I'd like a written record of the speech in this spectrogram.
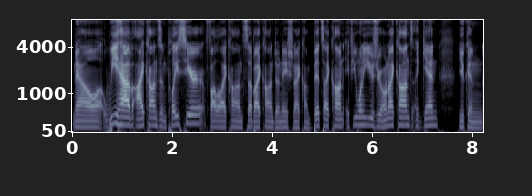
Now, we have icons in place here follow icon, sub icon, donation icon, bits icon. If you want to use your own icons, again, you can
